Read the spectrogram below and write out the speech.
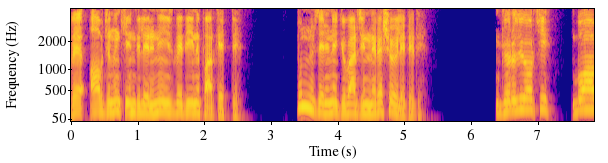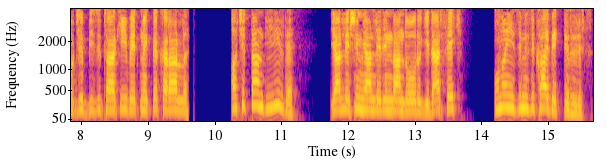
ve avcının kendilerini izlediğini fark etti. Bunun üzerine güvercinlere şöyle dedi. Görülüyor ki bu avcı bizi takip etmekte kararlı. Açıktan değil de yerleşim yerlerinden doğru gidersek ona izimizi kaybettiririz.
